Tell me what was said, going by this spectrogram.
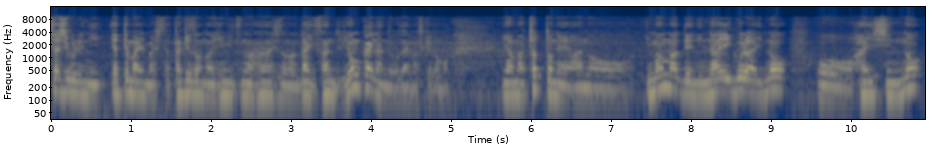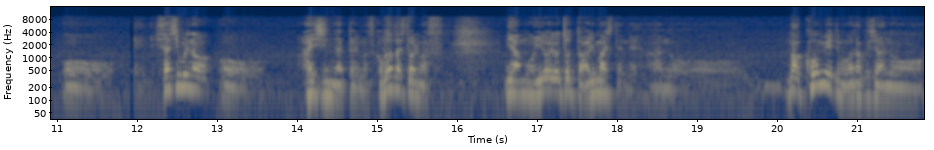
久しぶりにやってまいりました。竹蔵の秘密の話の第34回なんでございますけども。いやまあちょっとねあの今までにないぐらいの配信の久しぶりの配信になっております。ご無沙汰しております。いやもういろいろちょっとありましてねあのまあこう見えても私あの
